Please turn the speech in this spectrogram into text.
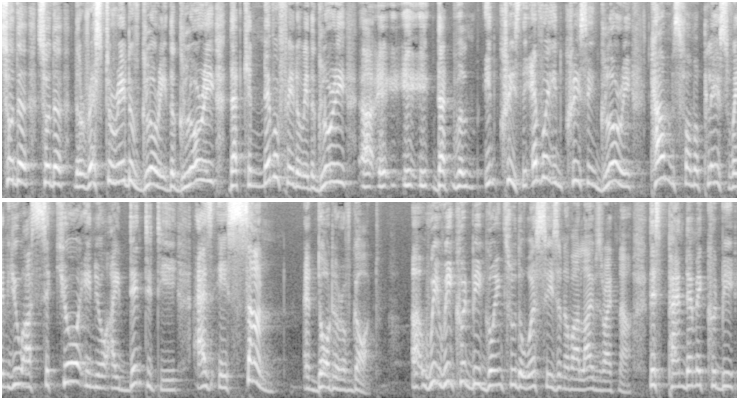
So the so the the restorative glory, the glory that can never fade away, the glory uh, that will increase, the ever increasing glory comes from a place when you are secure in your identity as a son and daughter of God. Uh, we, we could be going through the worst season of our lives right now. This pandemic could be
